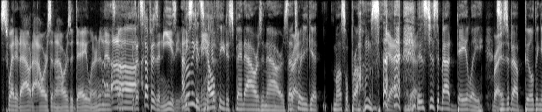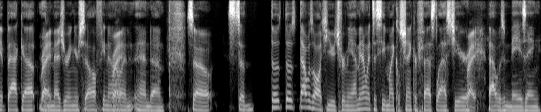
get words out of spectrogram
sweat it out hours and hours a day learning that stuff? Uh, that stuff isn't easy. I don't think it's me. healthy to spend hours and hours. That's Right. where you get muscle problems. Yeah, yeah. it's just about daily. Right. It's just about building it back up Right. and measuring yourself, you know, Right. and and um, so so those those that was all huge for me. I mean, I went to see Michael Schenker Fest last year. Right. That was amazing.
